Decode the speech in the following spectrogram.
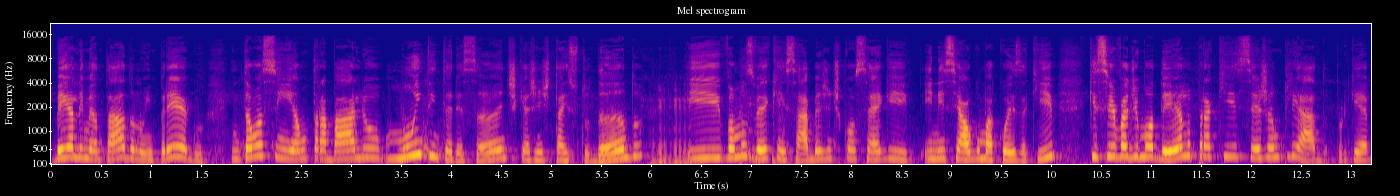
bem alimentado no emprego. Então, assim, é um trabalho muito interessante que a gente está estudando Uhum. e vamos ver, quem sabe a gente consegue iniciar alguma coisa aqui que sirva de modelo para que seja ampliado, porque é,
